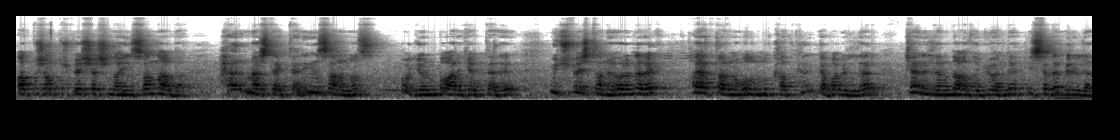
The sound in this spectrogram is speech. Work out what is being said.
60-65 yaşında insanlar da her meslekten insanımız bugün bu hareketleri 3-5 tane öğrenerek hayatlarına olumlu katkı yapabilirler. Kendilerini daha da güvende hissedebilirler.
